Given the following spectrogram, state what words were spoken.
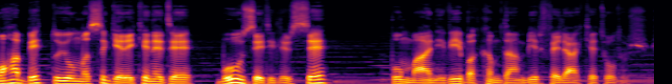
Muhabbet duyulması gerekene de buğz edilirse, bu manevi bakımdan bir felaket olur.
